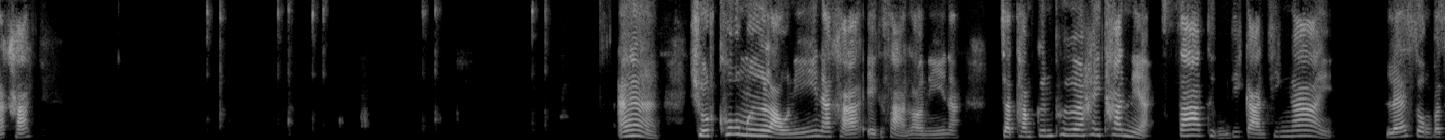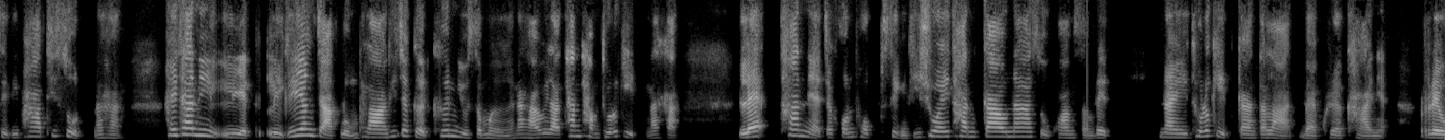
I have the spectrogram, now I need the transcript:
นะคะอ่าชุดคู่มือเหล่านี้นะคะ เอกสารเหล่านี้นะ จะทำขึ้นเพื่อให้ท่านเนี่ยทราบถึงวิธีการที่ง่าย และทรงประสิทธิภาพที่สุดนะคะ ให้ท่านนี่หลีกหลีกเลี่ยงจากหลุมพรางที่จะเกิดขึ้นอยู่เสมอนะคะ เวลาท่านทำธุรกิจนะคะ และท่านเนี่ยจะค้นพบสิ่งที่ช่วยให้ท่านก้าวหน้าสู่ความสำเร็จ ในธุรกิจการตลาดแบบเครือข่ายเนี่ยเร็ว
